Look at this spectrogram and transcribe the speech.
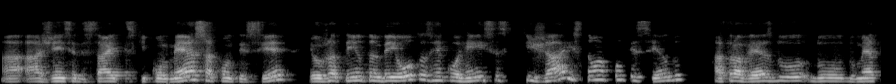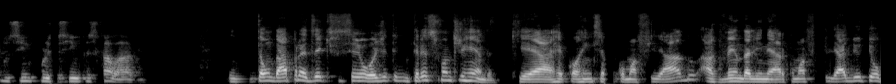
a, a, agência de sites que começa a acontecer, eu já tenho também outras recorrências que já estão acontecendo através do, do, do método 5x5 escalável. Então, dá para dizer que você hoje tem três fontes de renda, que é a recorrência como afiliado, a venda linear como afiliado e o teu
